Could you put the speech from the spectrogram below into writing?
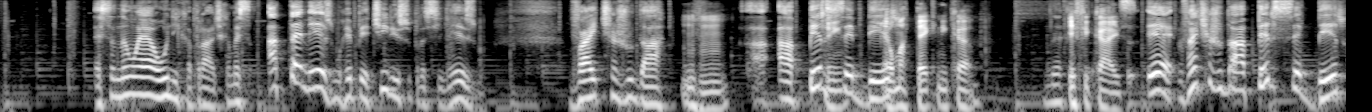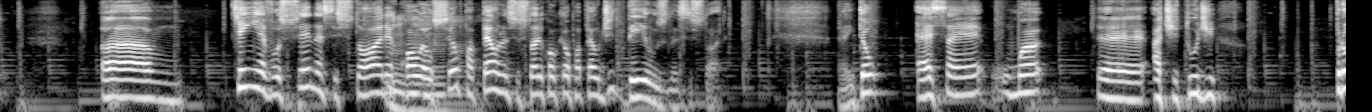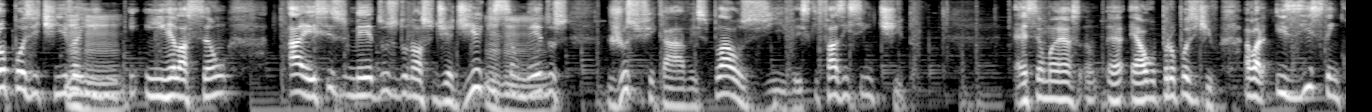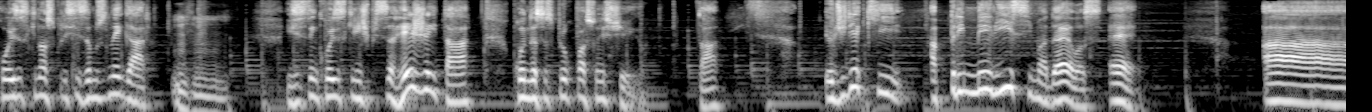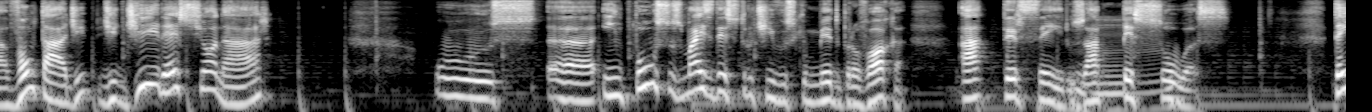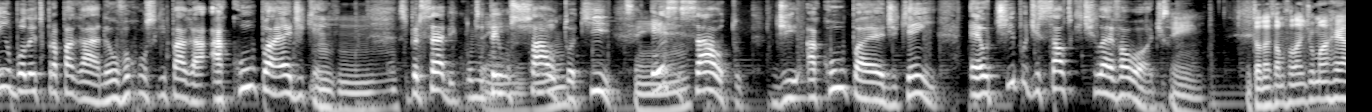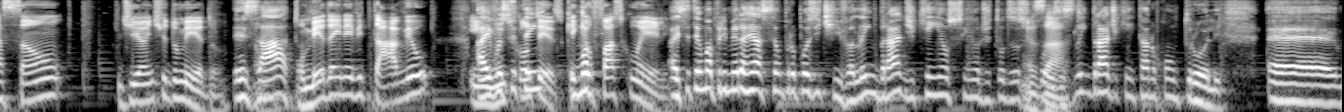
essa não é a única prática, mas até mesmo repetir isso para si mesmo vai te ajudar Uhum. a, a Sim. perceber. É uma técnica Né? eficaz. É, vai te ajudar a perceber ahn, quem é você nessa história, qual é o seu papel nessa história e qual é o papel de Deus nessa história. É, Então, essa é uma é, atitude propositiva Uhum. em, em relação a esses medos do nosso dia a dia, que são Uhum. medos justificáveis, plausíveis, que fazem sentido. Essa é, uma, é, é algo propositivo. Agora, existem coisas que nós precisamos negar. Uhum. Existem coisas que a gente precisa rejeitar quando essas preocupações chegam, tá? Eu diria que a primeiríssima delas é a vontade de direcionar os ah, impulsos mais destrutivos que o medo provoca a terceiros, a pessoas. Tenho boleto para pagar, não vou conseguir pagar. A culpa é de quem? Uhum. Você percebe como tem um Sim. salto aqui? Sim. Esse salto de a culpa é de quem é o tipo de salto que te leva ao ódio. Sim. Então nós estamos falando de uma reação diante do medo. Exato. O medo é inevitável Em Aí muitos você tem contextos. O que, que uma- eu faço com ele? Aí você tem uma primeira reação propositiva, lembrar de quem é o Senhor de todas as Exato. coisas, lembrar de quem está no controle. É,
